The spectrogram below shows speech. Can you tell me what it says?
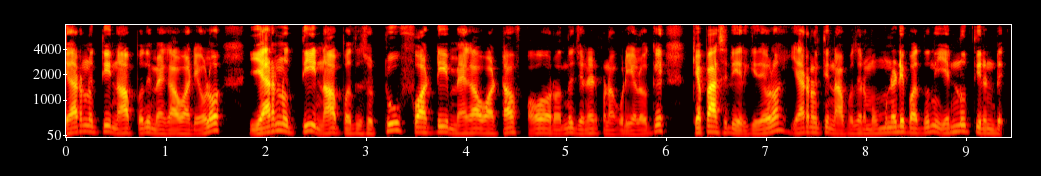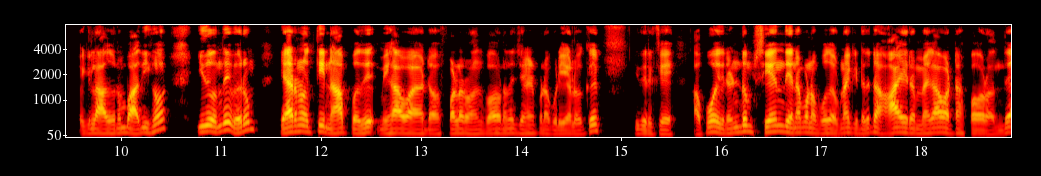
இரநூத்தி நாற்பது மெகாவாட் எவ்வளோ? இரநூத்தி நாற்பது. So two forty megawatt of power வந்து ஜெனரேட் பண்ணக்கூடிய அளவுக்கு கெப்பாசிட்டி இருக்குது. எவ்வளோ? இரநூத்தி நாற்பது. நம்ம முன்னாடி பார்த்தது வந்து எண்ணூற்றி ரெண்டு. ஓகேங்களா அது ரொம்ப அதிகம். இது வந்து வெறும் இரநூத்தி நாற்பது மெகாவாட் ஆஃப் பவர் வந்து பவர் வந்து ஜெனரேட் பண்ணக்கூடிய அளவுக்கு இது இருக்குது அப்போது இது ரெண்டும் சேர்ந்து என்ன பண்ண போகுது அப்படின்னா கிட்டத்தட்ட ஆயிரம் மெகாவாட் ஆஃப் பவர் வந்து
